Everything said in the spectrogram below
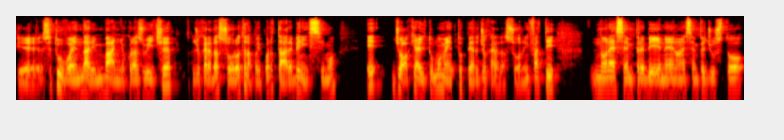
eh, se tu vuoi andare in bagno con la Switch a giocare da solo, te la puoi portare benissimo e giochi, hai il tuo momento per giocare da solo. Infatti non è sempre bene, non è sempre giusto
